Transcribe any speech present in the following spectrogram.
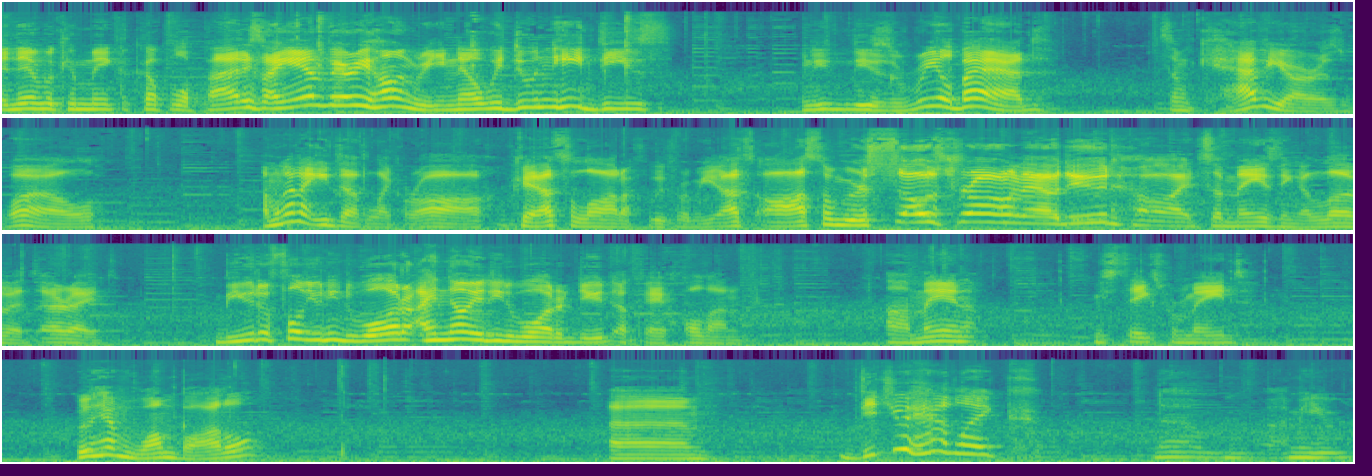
And then we can make a couple of patties. I am very hungry. You know, we do need these. We need these real bad. Some caviar as well. I'm gonna eat that like raw. Okay, that's a lot of food for me. That's awesome. We're so strong now, dude. Oh, it's amazing. I love it. All right. Beautiful. You need water. I know you need water, dude. Okay, hold on. Oh, man. Mistakes were made. We only have one bottle. Um, did you have like... No, I mean...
